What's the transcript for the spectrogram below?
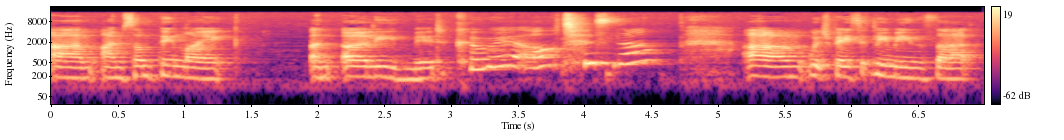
um, I'm something like an early mid career artist now, um, which basically means that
